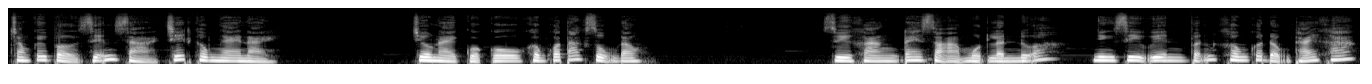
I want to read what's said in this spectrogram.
trong cái vở diễn giả chết không nghe này. Chiêu này của cô không có tác dụng đâu. Duy Khang đe dọa một lần nữa nhưng Di Uyên vẫn không có động thái khác.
